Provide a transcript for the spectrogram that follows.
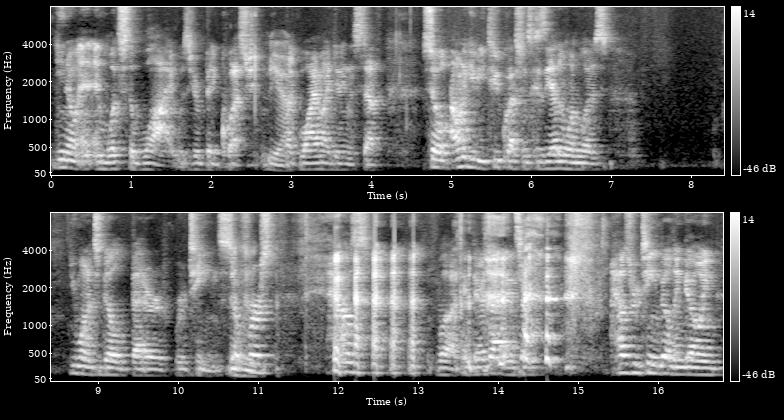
you know, and, and what's the why was your big question. Yeah. Like, why am I doing this stuff? So, I want to give you two questions because the other one was you wanted to build better routines. So, first, how's, well, I think there's that answer. How's routine building going?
